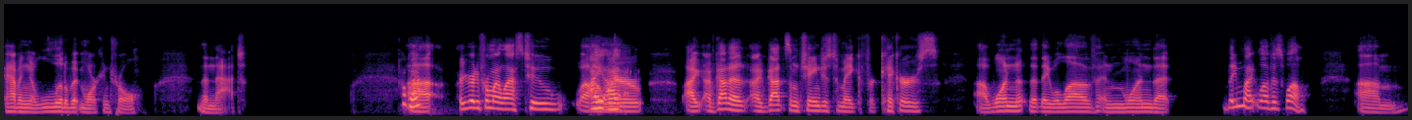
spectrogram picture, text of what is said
having a little bit more control than that. Okay. Uh, are you ready for my last two? Uh, I, where I, I, have got a, I've got some changes to make for kickers. Uh, one that they will love, and one that they might love as well. Um,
